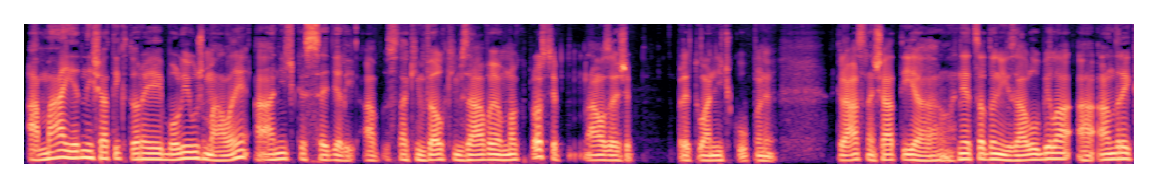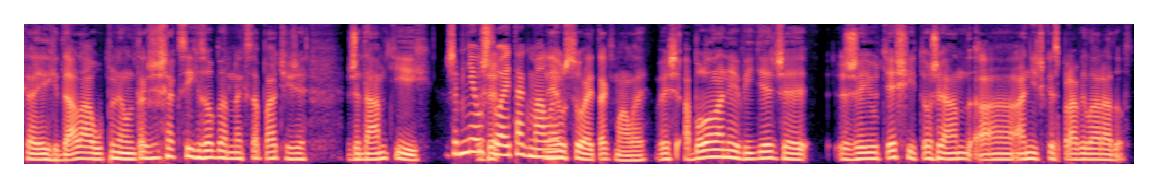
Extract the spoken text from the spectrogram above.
a má jedny šaty, ktoré jej boli už malé a Aničke sedeli a s takým veľkým závojom, no proste naozaj, že pre tú Aničku úplne krásne šaty a hneď sa do nich zalúbila a Andrejka ich dala úplne len tak, že však si ich zober, nech sa páči, že, že dám ti ich. Že mne už že, sú aj tak malé. Mne už sú aj tak malé, vieš, a bolo na nej vidieť, že, že ju teší to, že An- Aničke spravila radosť.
